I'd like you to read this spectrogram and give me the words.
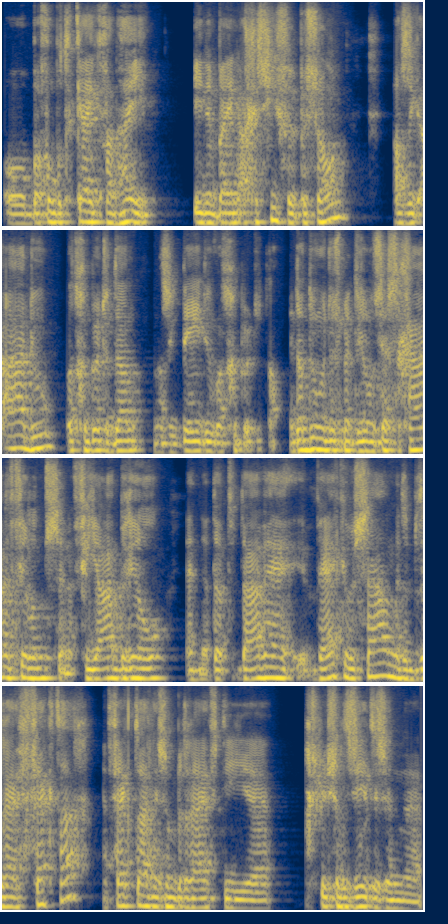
Om bijvoorbeeld te kijken van, hey, in een, bij een agressieve persoon als ik A doe, wat gebeurt er dan? En als ik B doe, wat gebeurt er dan? En dat doen we dus met 360 graden films en een VR-bril. En dat, daar werken we samen met het bedrijf Vector. En Vector is een bedrijf die uh, gespecialiseerd is in uh,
